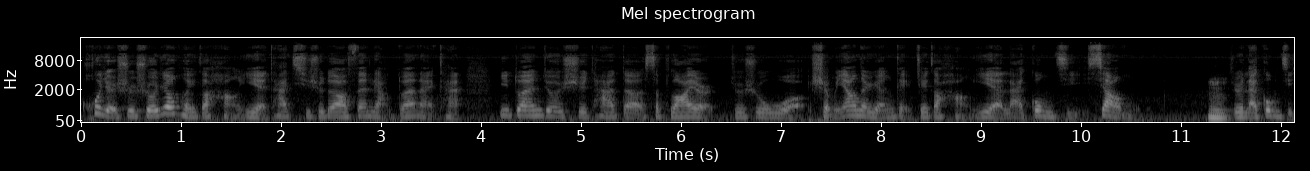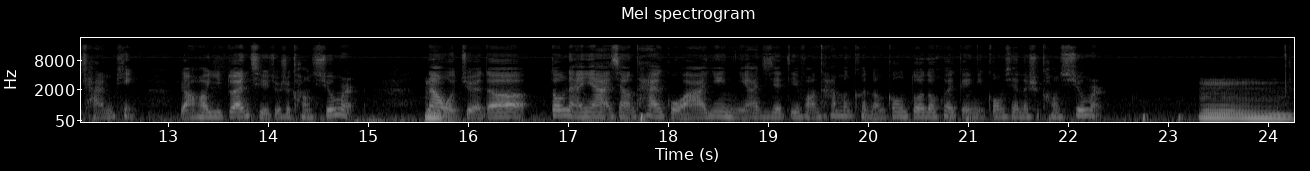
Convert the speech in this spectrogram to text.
或者是说任何一个行业，它其实都要分两端来看。一端就是它的 supplier，就是我什么样的人给这个行业来供给项目，嗯，就是来供给产品。然后一端其实就是 consumer。那我觉得东南亚像泰国啊、印尼啊这些地方，他们可能更多的会给你贡献的是 consumer。嗯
